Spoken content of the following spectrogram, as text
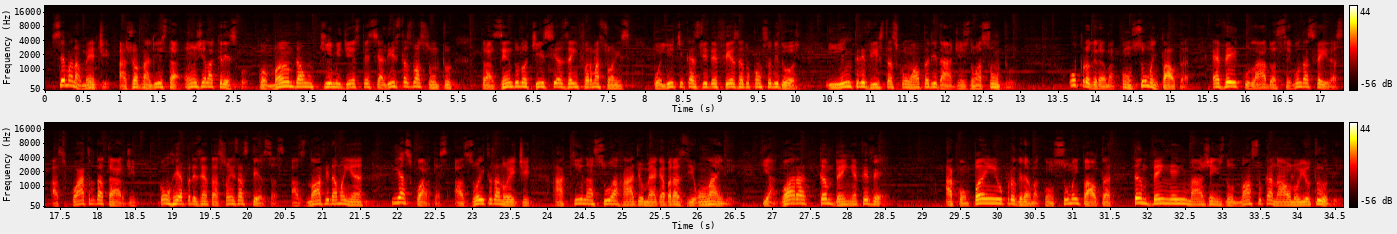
Semanalmente, a jornalista Ângela Crespo comanda um time de especialistas no assunto, trazendo notícias e informações, políticas de defesa do consumidor e entrevistas com autoridades no assunto. O programa Consumo em Pauta é veiculado às segundas-feiras, às quatro da tarde, com reapresentações às terças, às nove da manhã e às quartas, às oito da noite aqui na sua Rádio Mega Brasil Online, que agora também é TV. Acompanhe o programa Consumo em Pauta também em imagens no nosso canal no YouTube.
